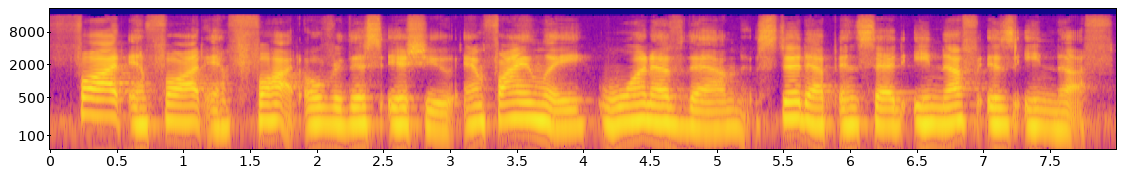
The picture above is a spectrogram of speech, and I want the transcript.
fought and fought and fought over this issue. And finally one of them stood up and said enough is enough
